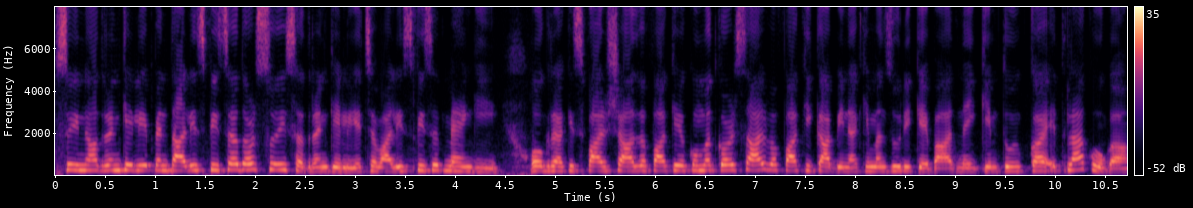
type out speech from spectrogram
सुई नौदरन के लिए 45 फ़ीसद और सुई सदरन के लिए 44 फ़ीसद महँगी। ओगरा की सिफारिश वफाकी हुकूमत को और साल वफाकी काबीना की मंजूरी के बाद नई कीमतों का इतलाक होगा।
